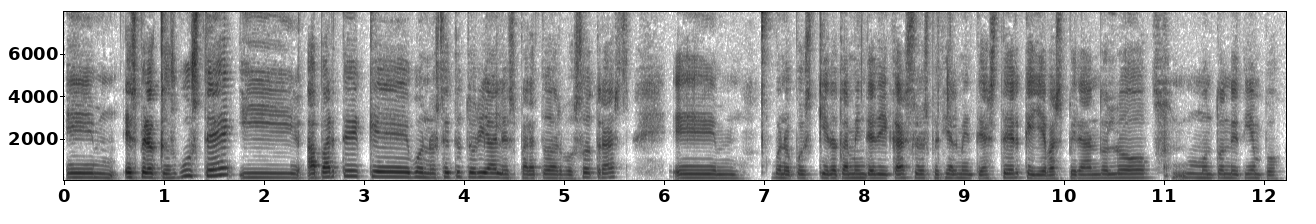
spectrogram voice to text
Em, espero que os guste y aparte que bueno este tutorial es para todas vosotras, em, bueno pues quiero también dedicárselo especialmente a Esther que lleva esperándolo un montón de tiempo.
